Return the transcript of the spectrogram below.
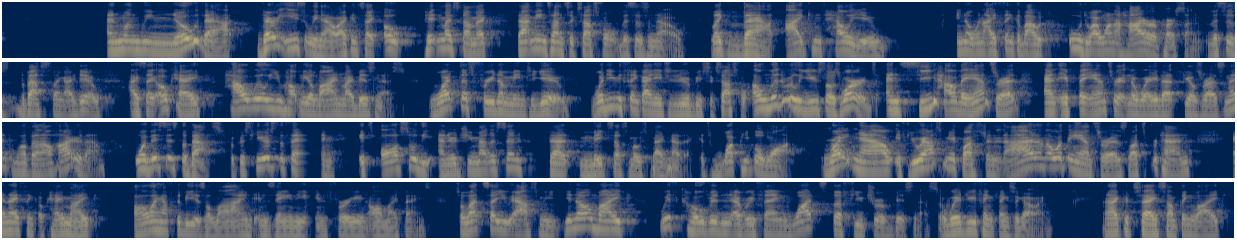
And when we know that very easily now, I can say, oh, pit in my stomach, that means unsuccessful. This is no. Like that, I can tell you you know, when I think about, ooh, do I want to hire a person? This is the best thing I do. I say, okay, how will you help me align my business? What does freedom mean to you? What do you think I need to do to be successful? I'll literally use those words and see how they answer it. And if they answer it in a way that feels resonant, well, then I'll hire them. Or this is the best because here's the thing it's also the energy medicine that makes us most magnetic. It's what people want. Right now, if you ask me a question and I don't know what the answer is, let's pretend. And I think, okay, Mike, all I have to be is aligned and zany and free and all my things. So let's say you ask me, you know, Mike, with COVID and everything, what's the future of business? Or where do you think things are going? And I could say something like,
